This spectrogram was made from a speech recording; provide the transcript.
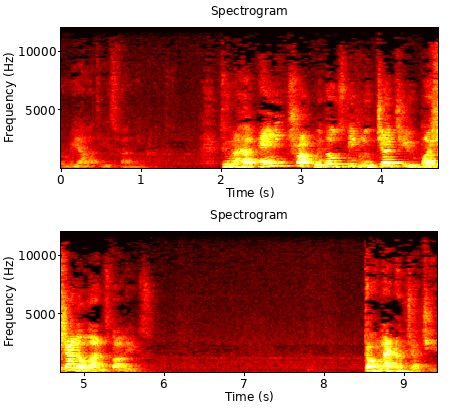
The reality is found in Christ. Do not have any truck with those people who judge you by Shadowlands values. Don't let them judge you.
